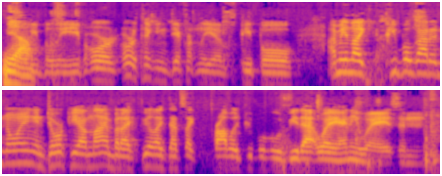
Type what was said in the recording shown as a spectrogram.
Yeah. what we believe or or thinking differently of people. I mean, like people got annoying and dorky online, but I feel like that's like probably people who would be that way anyways, and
